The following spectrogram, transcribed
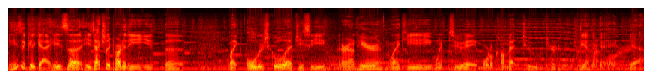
he's a good guy. He's uh he's actually part of the the like older school FGC around here. Like he went to a Mortal Kombat 2 tournament the other my day. lord. Yeah.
